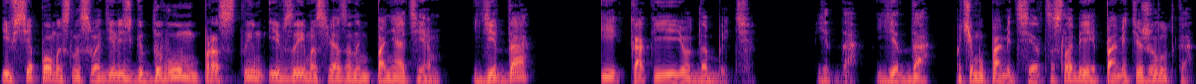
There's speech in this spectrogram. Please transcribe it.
и все помыслы сводились к двум простым и взаимосвязанным понятиям — еда и как ее добыть. Еда, еда. Почему память сердца слабее памяти желудка?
